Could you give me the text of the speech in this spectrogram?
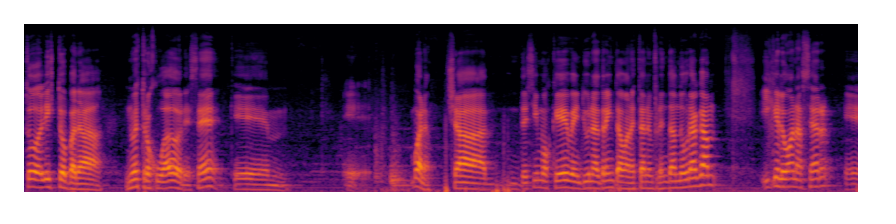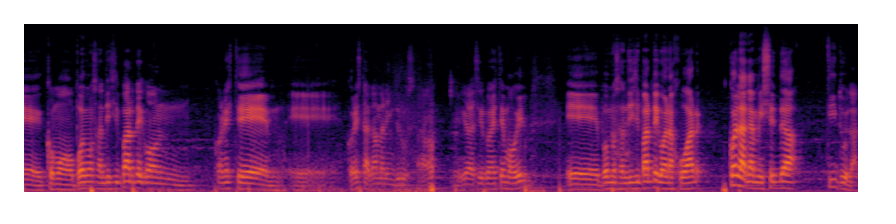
todo listo para nuestros jugadores, ¿eh? Que. eh, bueno, ya decimos que 21 a 30 van a estar enfrentando a Huracán y que lo van a hacer, eh, como podemos anticiparte, con, con, este, con esta cámara intrusa, ¿no? decir con este móvil, podemos anticiparte que van a jugar con la camiseta titular.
